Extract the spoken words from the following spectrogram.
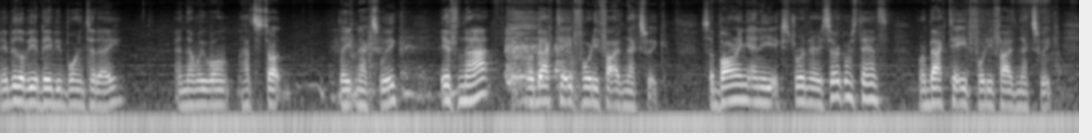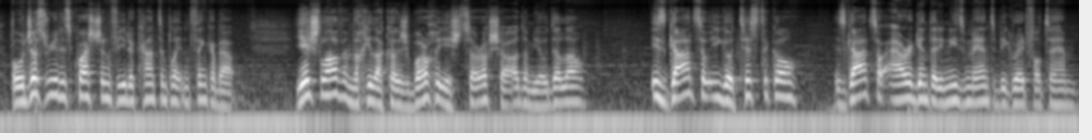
Maybe there'll be a baby born today, and then we won't have to start late next week. If not, we're back to 8:45 next week. So, barring any extraordinary circumstance, we're back to 8:45 next week. But we'll just read his question for you to contemplate and think about. Yesh lav and baruch yesh tzarach is God so egotistical? Is God so arrogant that he needs man to be grateful to him?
